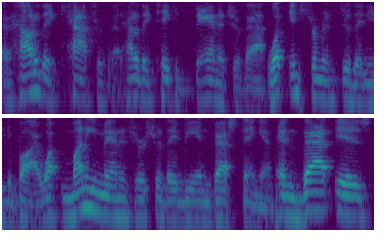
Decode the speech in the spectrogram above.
And how do they capture that? How do they take advantage of that? What instruments do they need to buy? What money management should they be investing in? And that is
